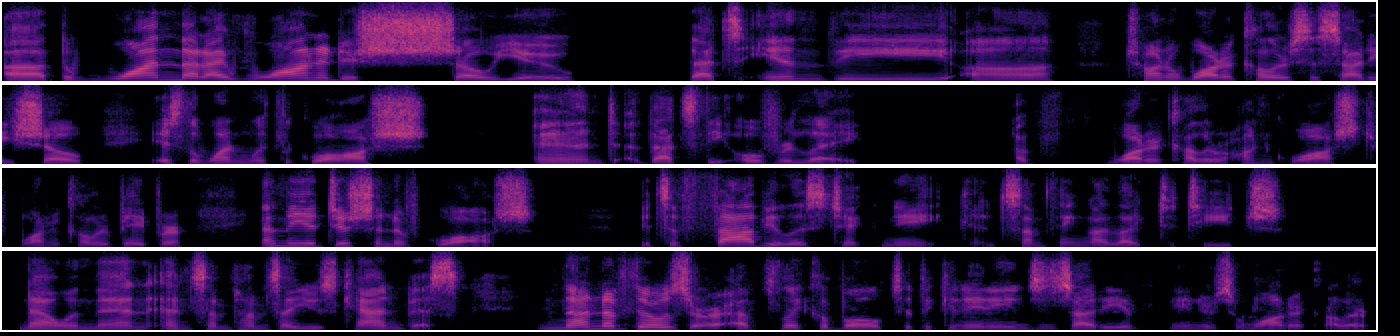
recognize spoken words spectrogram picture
Uh, the one that I wanted to show you that's in the uh, Toronto Watercolor Society show is the one with the gouache, and that's the overlay of watercolor on gouached watercolor paper and the addition of gouache. It's a fabulous technique. It's something I like to teach now and then, and sometimes I use canvas. None of those are applicable to the Canadian Society of Painters and Watercolor.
